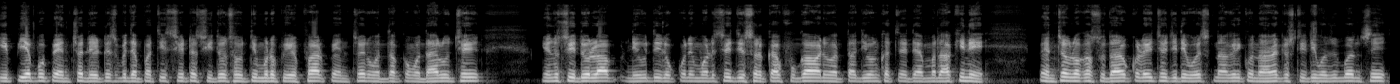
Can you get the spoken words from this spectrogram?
ઈપીએફઓ પેન્શન લેટેસ્ટ બધા પચીસ હેઠળ સીધો સૌથી મોટો ફેરફાર પેન્શન રકમ વધારો છે. જેનો સીધો લાભ નિવૃત્તિ લોકોને મળશે જે સરકાર ફુગાવા અને વધતા જીવન ખર્ચને ધ્યાનમાં રાખીને પેન્શન રકમ સુધારો કરે છે. જેથી વરિષ્ઠ નાગરિકો નાણાકીય સ્થિતિ મજબૂત બનશે.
